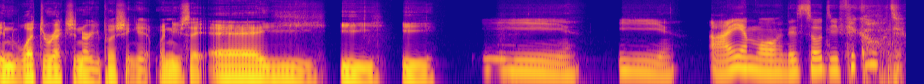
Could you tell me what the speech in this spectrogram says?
in what direction are you pushing it when you say e, e, e? I. I. I am more. This is so difficult.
